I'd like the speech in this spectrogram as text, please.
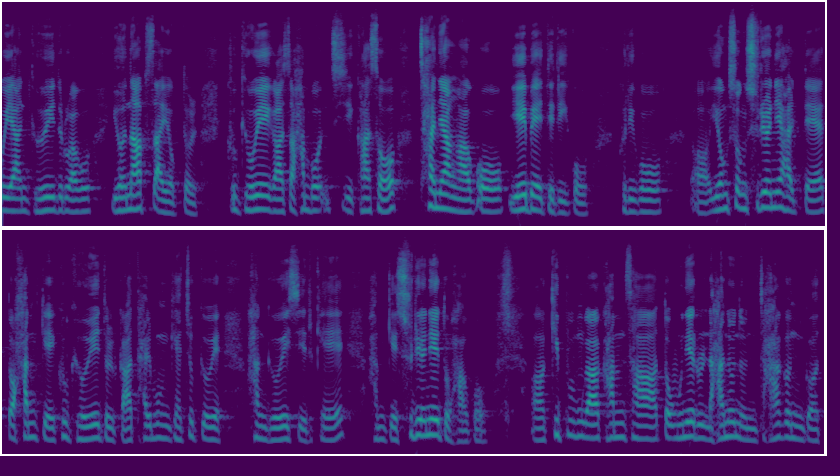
한 교회 들어가고 연합 사역들 그 교회에 가서 한 번씩 가서 찬양하고 예배드리고 그리고 어, 영성 수련회 할 때 또 함께 그 교회들과 탈북 개척교회 한 교회씩 이렇게 함께 수련회도 하고 어, 기쁨과 감사 또 은혜를 나누는 작은 것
